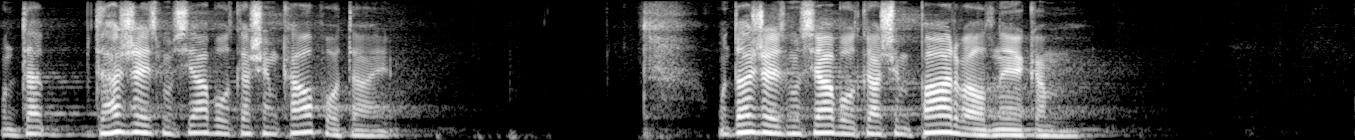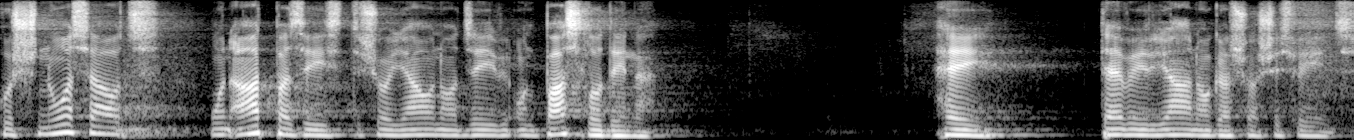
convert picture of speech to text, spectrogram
Un da, dažreiz mums jābūt kā šiem kalpotājiem. Un dažreiz mums jābūt kā šim pārvaldniekam, kurš nosauc un atpazīst šo jauno dzīvi un pasludina: Hei, tev ir jānogaršo šis vīns!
